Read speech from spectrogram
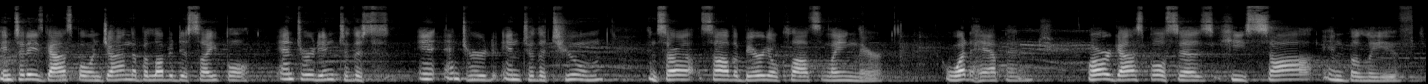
In today's gospel, when John, the beloved disciple, entered into the, entered into the tomb and saw, saw the burial cloths laying there, what happened? Our gospel says he saw and believed.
